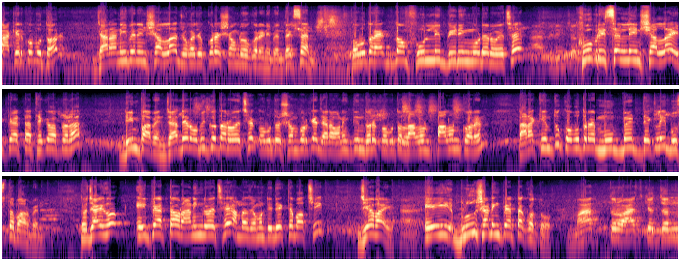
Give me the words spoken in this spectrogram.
ডাকের কবুতর। যারা নিবেন ইনশাল্লাহ যোগাযোগ করে সংগ্রহ করে নেবেন। দেখছেন? কবুতর একদম ফুললি ব্রিডিং মোডে রয়েছে। হ্যাঁ খুব রিসেন্টলি ইনশাল্লাহ এই পেয়ারটা থেকেও আপনারা ডিম পাবেন। যাদের অভিজ্ঞতা রয়েছে কবুতর সম্পর্কে যারা অনেক দিন ধরে কবুতর লালন পালন করেন তারা কিন্তু কবুতরের মুভমেন্ট দেখলেই বুঝতে পারবেন। তো যাই হোক এই পেয়ারটাও রানিং রয়েছে আমরা যেমনটি দেখতে পাচ্ছি। জিয়া ভাই হ্যাঁ। এই ব্লু শার্টিং প্যাডটা কত? মাত্র আজকের জন্য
